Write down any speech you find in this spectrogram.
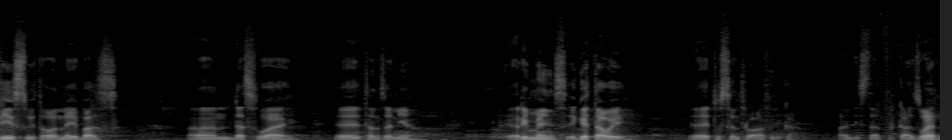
peace with our neighbors, and that's why uh, Tanzania remains a gateway uh, to Central Africa and East Africa as well.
